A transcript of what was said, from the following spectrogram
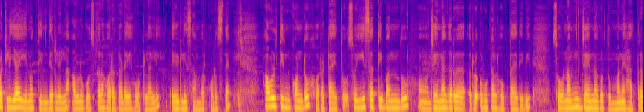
ಬಟ್ ಲಿಯಾ ಏನೂ ತಿಂದಿರಲಿಲ್ಲ, ಅವಳಿಗೋಸ್ಕರ ಹೊರಗಡೆ ಹೋಟ್ಲಲ್ಲಿ ಇಡ್ಲಿ ಸಾಂಬಾರು ಕೊಡಿಸ್ದೆ. ಅವಳು ತಿನ್ಕೊಂಡು ಹೊರಟಾಯಿತು. ಸೊ ಈ ಸತಿ ಬಂದು ಜಯನಗರ ರೂಟಲ್ಲಿ ಹೋಗ್ತಾ ಇದ್ದೀವಿ. ಸೊ ನಮ್ಮ ಜಯನಗರ ತುಂಬಾ ಹತ್ತಿರ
